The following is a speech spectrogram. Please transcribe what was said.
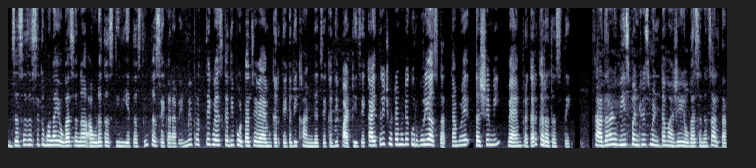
जसं जसे तुम्हाला योगासनं आवडत असतील येत असतील तसे करावे. मी प्रत्येक वेळेस कधी पोटाचे व्यायाम करते कधी खांद्याचे कधी पाठीचे काहीतरी छोट्या मोठ्या कुरबुरी असतात त्यामुळे तसे मी व्यायाम प्रकार करत असते. साधारण वीस पंचवीस मिनटं माझे योगासनं चालतात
